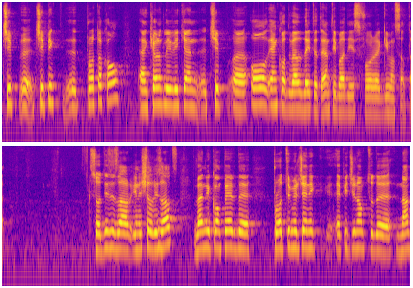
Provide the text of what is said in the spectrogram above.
chip, uh, chipping uh, protocol. And currently we can uh, chip uh, all ENCODE validated antibodies for a given cell type. So this is our initial results. When we compare the pro-tumorigenic epigenome to the non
